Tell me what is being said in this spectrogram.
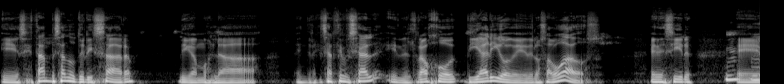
eh, se está empezando a utilizar, digamos, la, inteligencia artificial en el trabajo diario de, los abogados. Es decir, eh,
